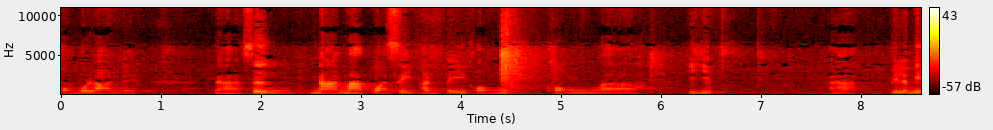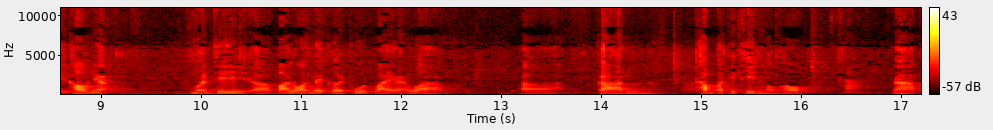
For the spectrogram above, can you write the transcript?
ของโบราณเลยนะซึ่งนานมากกว่า 4,000 ปีของ ของอาอียิปต์นะฮะพีระมิดเขาเนี่ยเหมือนที่อ่าปาลอนได้เคยพูดไว้ว่าอ่าการทำปฏิทินของเขาค่ะนะฮะป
